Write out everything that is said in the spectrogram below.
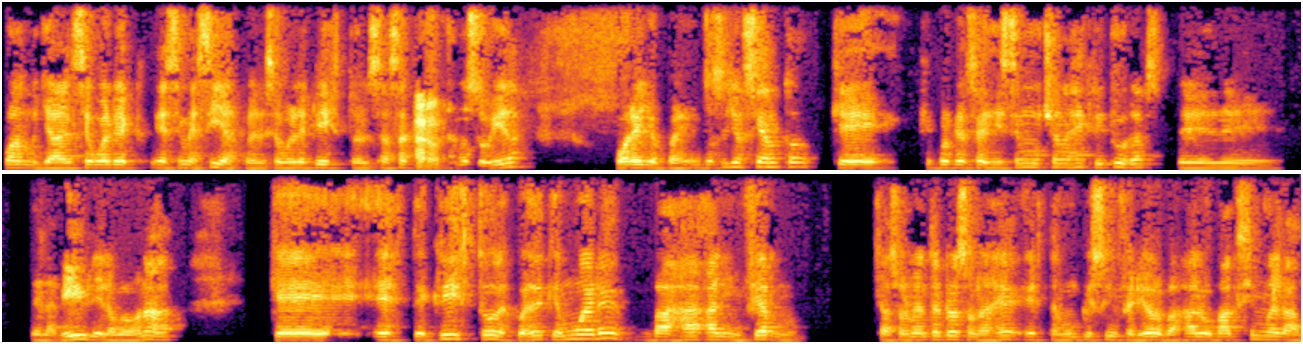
cuando ya él se vuelve ese Mesías, pues él se vuelve Cristo, él está sacrificando su vida por ello. Pues entonces yo siento que porque se dice mucho en las escrituras de, la Biblia y la huevonada, que este Cristo, después de que muere, baja al infierno. Casualmente el personaje está en un piso inferior, baja a lo máximo de la,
